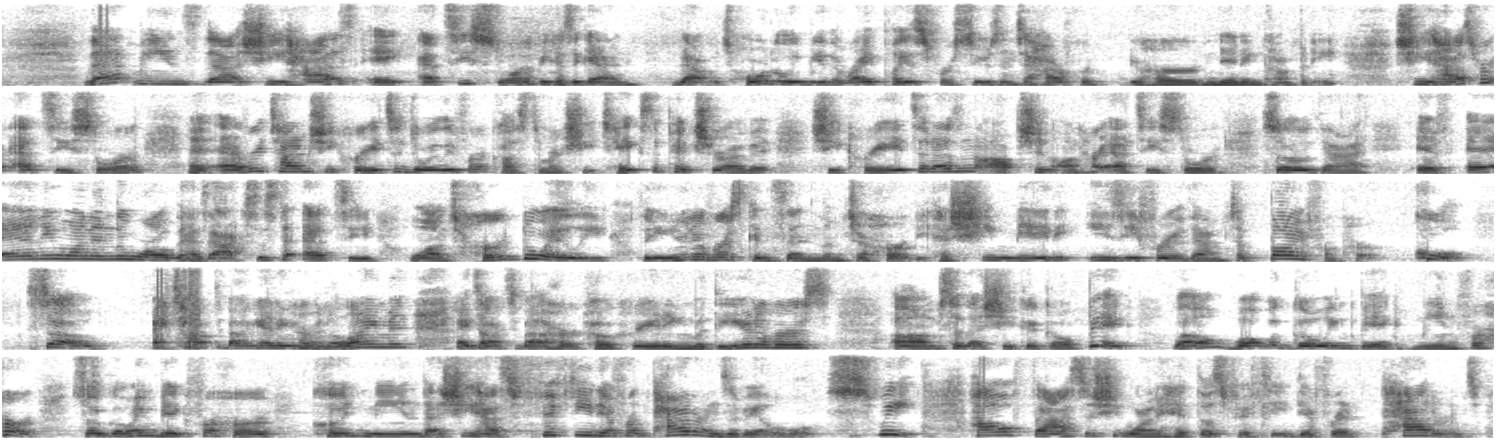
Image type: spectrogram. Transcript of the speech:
That means that she has a Etsy store because again, that would totally be the right place for Susan to have her her knitting company. She has her Etsy store and every time she creates a doily for a customer, she takes a picture of it, she creates it as an option on her Etsy store so that if anyone in the world that has access to Etsy wants her doily, the universe can send them to her because she made it easy for them to buy from her. Cool. So, I talked about getting her in alignment. I talked about her co creating with the universe um, so that she could go big. Well, what would going big mean for her? So, going big for her could mean that she has 50 different patterns available. Sweet. How fast does she want to hit those 50 different patterns?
